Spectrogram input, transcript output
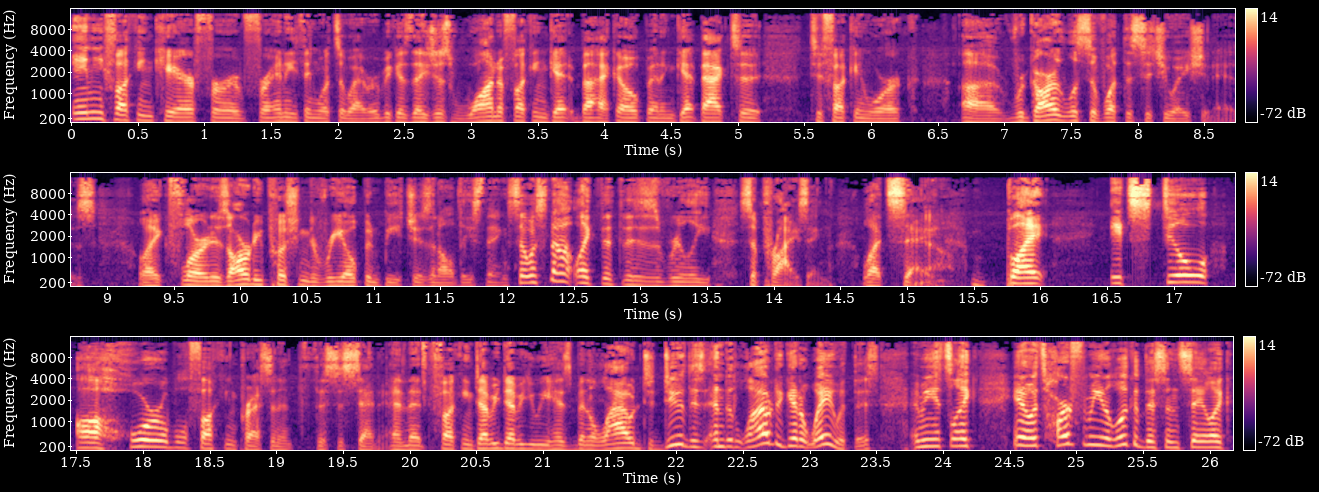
any fucking care for for anything whatsoever because they just want to fucking get back open and get back to to fucking work, uh, regardless of what the situation is. Like Florida is already pushing to reopen beaches and all these things, so it's not like that. This is really surprising, let's say, but it's still a horrible fucking precedent that this is set and that fucking WWE has been allowed to do this and allowed to get away with this. I mean, it's like, you know, it's hard for me to look at this and say like,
